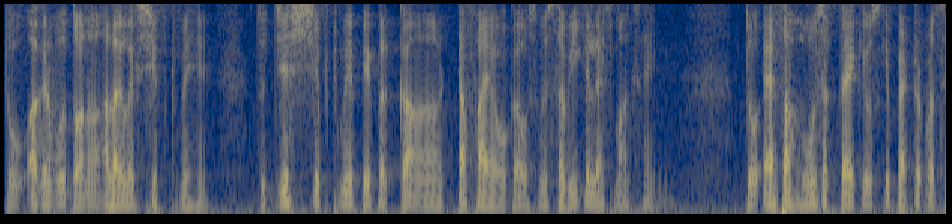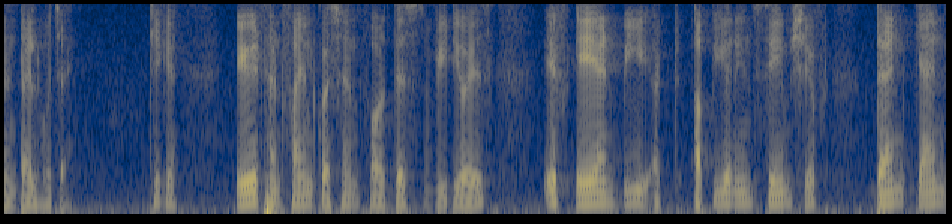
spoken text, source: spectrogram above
तो अगर वो दोनों अलग अलग शिफ्ट में हैं तो जिस शिफ्ट में पेपर का टफ आया होगा, उसमें सभी के लेस मार्क्स आएँगे। तो ऐसा हो सकता है कि उसकी बेटर परसेंटाइल हो जाए। ठीक है? Eighth and final question for this video is if A and B appear in same shift then can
